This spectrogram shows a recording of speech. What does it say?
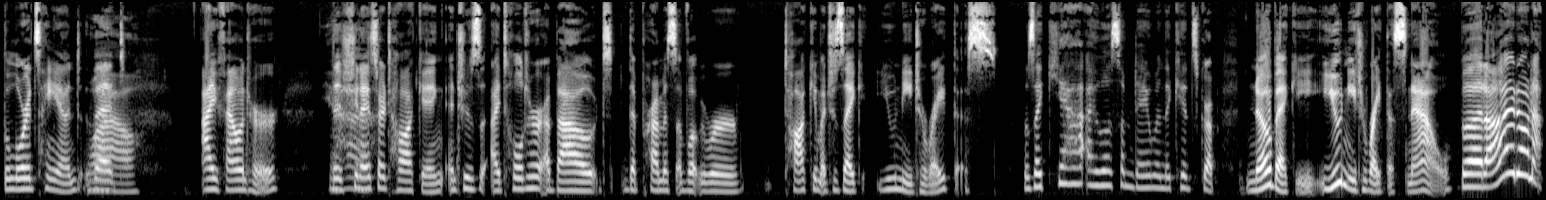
the Lord's hand, wow. that I found her. Yeah. That she and I started talking, and she was. I told her about the premise of what we were talking about. She's like, "You need to write this." Was like, yeah, I will someday when the kids grow up. No, Becky, you need to write this now. But I don't know.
